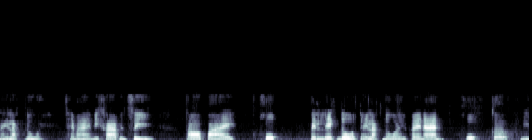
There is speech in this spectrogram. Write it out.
ในหลักหน่วย ใช่ไหมมีค่าเป็นสี่ต่อไปหกเป็นเลขโดดในหลักหน่วย เพราะนั้นหกก็มี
